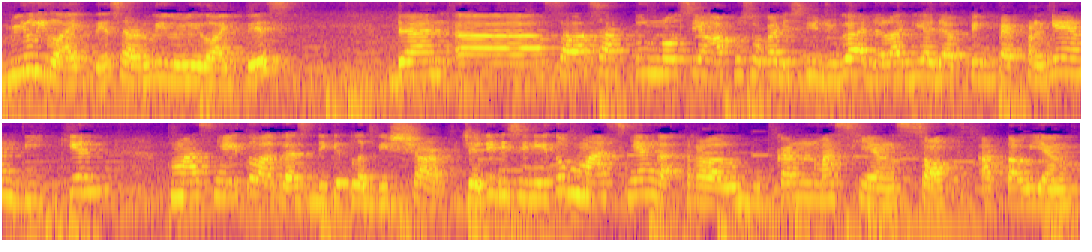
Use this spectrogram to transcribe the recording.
really like this I really really like this dan uh, salah satu notes yang aku suka di sini juga adalah dia ada pink peppernya yang bikin masnya itu agak sedikit lebih sharp. Jadi di sini itu masnya nggak terlalu bukan mas yang soft atau yang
